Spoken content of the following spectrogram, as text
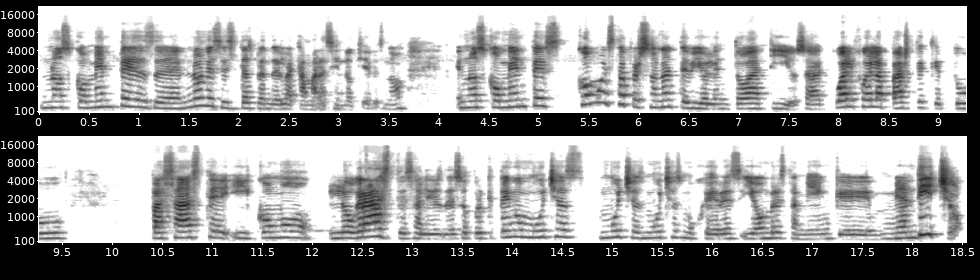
nos comentes, eh, no necesitas prender la cámara si no quieres, ¿no? Nos comentes cómo esta persona te violentó a ti, o sea, cuál fue la parte que tú pasaste y cómo lograste salir de eso, porque tengo muchas, muchas, muchas mujeres y hombres también que me han dicho,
